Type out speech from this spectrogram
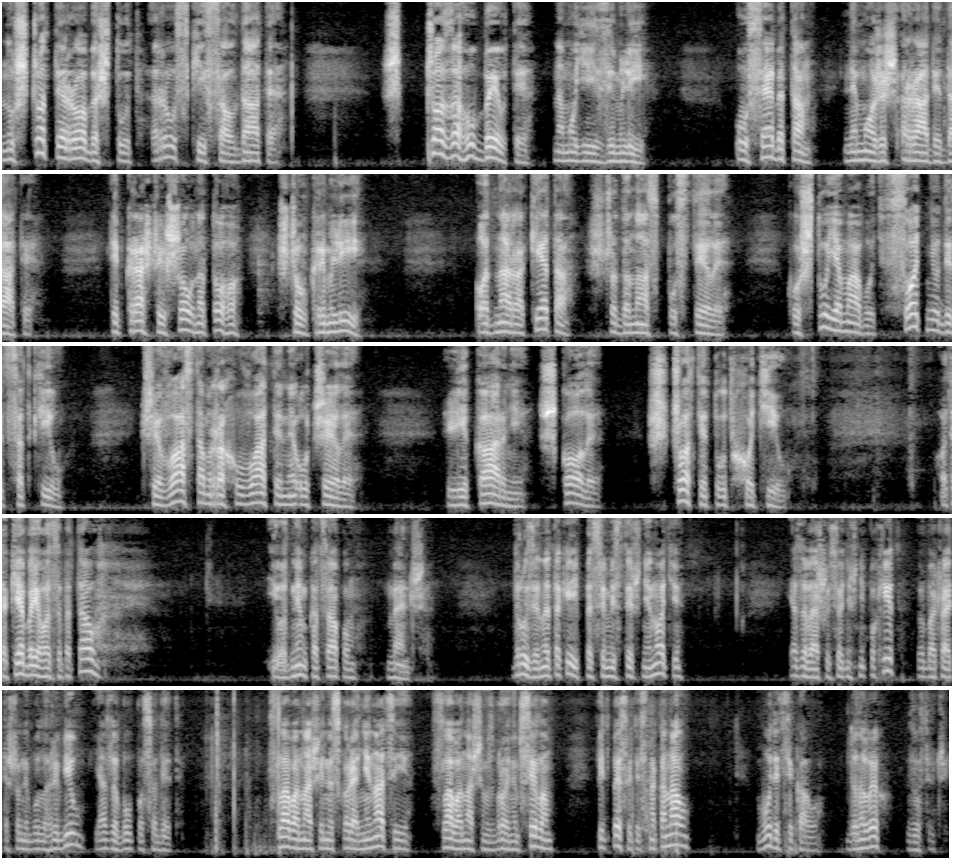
Ну що ти робиш тут, руський солдате? Що загубив ти на моїй землі? У себе там не можеш ради дати. Ти б краще йшов на того, що в Кремлі. Одна ракета, що до нас пустили, коштує, мабуть, сотню дитсадків. Чи вас там рахувати не учили? Лікарні, школи, що ти тут хотів? Отаке би його запитав, і одним кацапом менше. Друзі, на такій песимістичній ноті я завершую сьогоднішній похід. Вибачайте, що не було грибів, я забув посадити. Слава нашій нескоренній нації, слава нашим Збройним силам. Підписуйтесь на канал, буде цікаво. До нових зустрічей.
